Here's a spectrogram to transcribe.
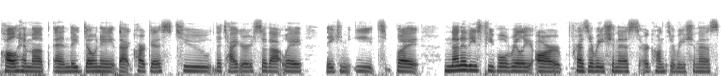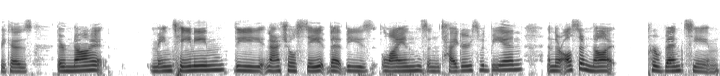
call him up and they donate that carcass to the tigers so that way they can eat. But none of these people really are preservationists or conservationists because they're not maintaining the natural state that these lions and tigers would be in, and they're also not preventing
